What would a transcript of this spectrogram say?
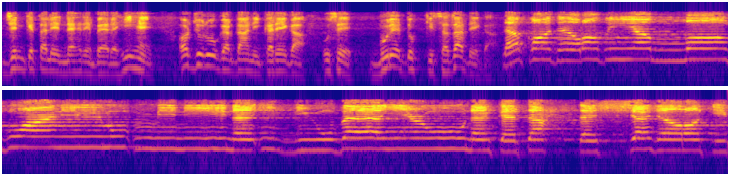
جن کے تلے نہریں بہ رہی ہیں، اور جو روح گردانی کرے گا، اسے برے دکھ کی سزا دے گا۔ لقد رضي الله عن المؤمنين إذ يبايعونك تحت الشجرة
